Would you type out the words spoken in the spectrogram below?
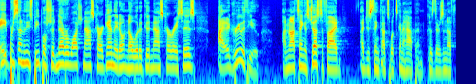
eight percent of these people should never watch NASCAR again. They don't know what a good NASCAR race is. I agree with you. I'm not saying it's justified. I just think that's what's going to happen because there's enough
